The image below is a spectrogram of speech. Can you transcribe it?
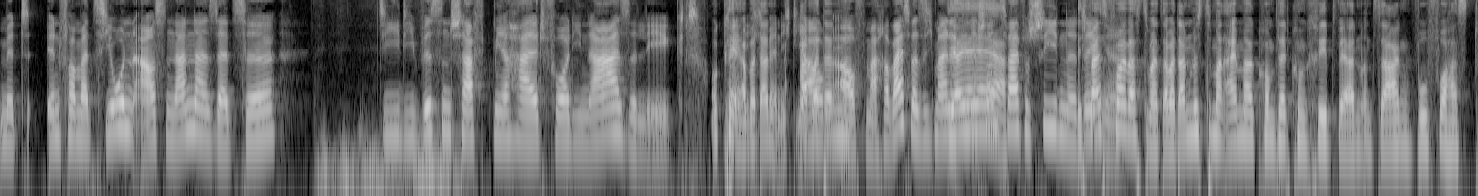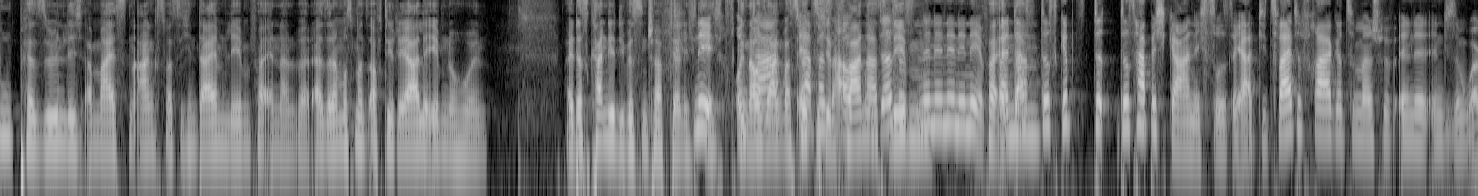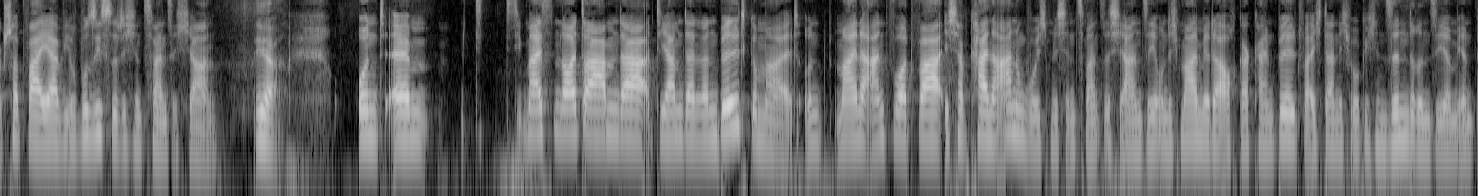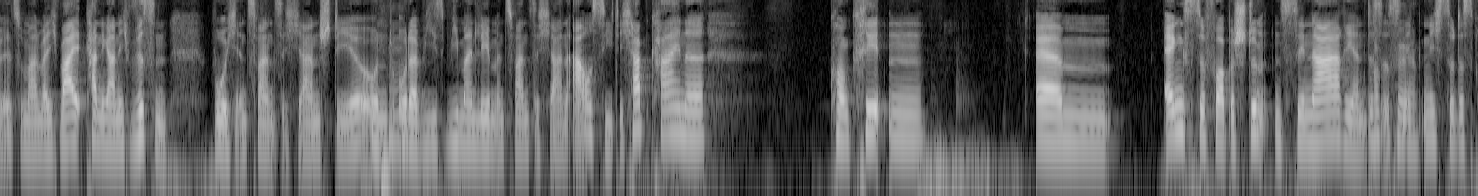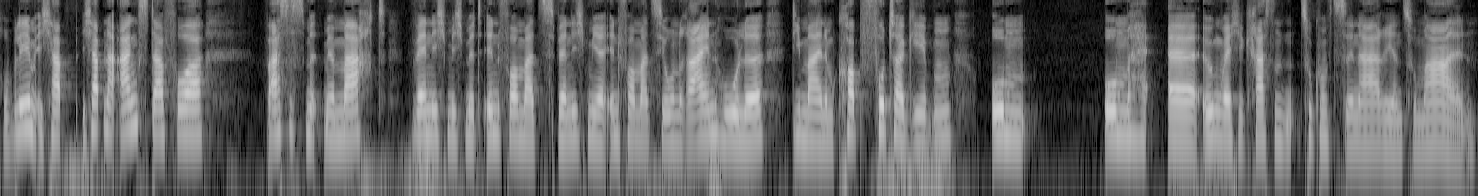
mit Informationen auseinandersetze, die die Wissenschaft mir halt vor die Nase legt. Okay, wenn aber ich, dann, wenn ich die aber Augen dann, aufmache. Weißt du, was ich meine? Das ja, sind ja, ja, schon zwei verschiedene ich Dinge. Ich weiß voll, was du meinst, aber dann müsste man einmal komplett konkret werden und sagen, wovor hast du persönlich am meisten Angst, was sich in deinem Leben verändern wird? Also dann muss man es auf die reale Ebene holen. Weil das kann dir die Wissenschaft ja nicht, nee, nicht genau da, sagen, was wird ja, sich im Fahrnadsleben nee, nee, nee, nee, nee, verändern. Weil das, das, das, das habe ich gar nicht so sehr. Die zweite Frage zum Beispiel in, in diesem Workshop war ja, wie, wo siehst du dich in 20 Jahren? Ja. Und ähm, die, meisten Leute haben da, die haben da dann ein Bild gemalt. Und meine Antwort war, ich habe keine Ahnung, wo ich mich in 20 Jahren sehe. Und ich male mir da auch gar kein Bild, weil ich da nicht wirklich einen Sinn drin sehe, mir ein Bild zu malen, weil ich weiß, kann gar nicht wissen, wo ich in 20 Jahren stehe und mhm. oder wie, wie mein Leben in 20 Jahren aussieht. Ich habe keine konkreten ähm, Ängste vor bestimmten Szenarien. Das okay. ist nicht, nicht, so das Problem. Ich habe ich hab eine Angst davor, was es mit mir macht, wenn ich mich mit Information, wenn ich mir Informationen reinhole, die meinem Kopf Futter geben, um, um äh, irgendwelche krassen Zukunftsszenarien zu malen.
